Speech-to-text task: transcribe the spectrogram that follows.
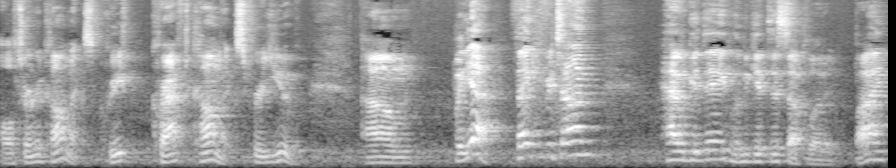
alterna comics, craft comics for you. Um, but yeah, thank you for your time. Have a good day. Let me get this uploaded. Bye.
